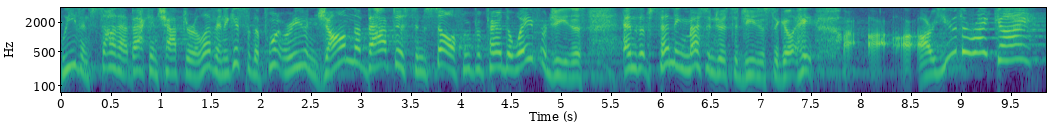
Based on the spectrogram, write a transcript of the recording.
We even saw that back in chapter 11. It gets to the point where even John the Baptist himself, who prepared the way for Jesus, ends up sending messengers to Jesus to go, Hey, are, are, are you the right guy?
